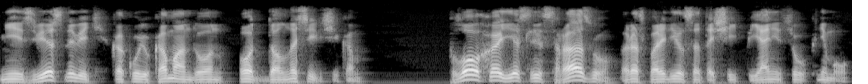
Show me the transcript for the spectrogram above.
Неизвестно ведь, какую команду он отдал носильщикам. Плохо, если сразу распорядился тащить пьяницу к нему.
